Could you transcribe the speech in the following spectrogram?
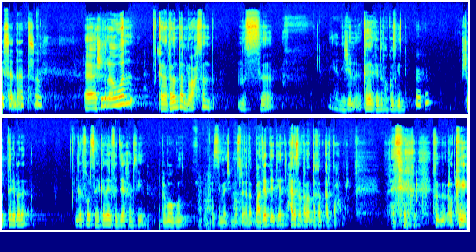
you said that so. آه، الشوط الأول كان أتلانتا اللي أحسن بس يعني جين كاليري كان بيدافع كويس جدا. الشوط التاني بدأ جت فرصه كاليري في الدقيقة 50 جابوها جون. بس ماشي الماتش قلب. بعدها بدقيقتين حارس أتلانتا خد كارت أحمر. okay.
